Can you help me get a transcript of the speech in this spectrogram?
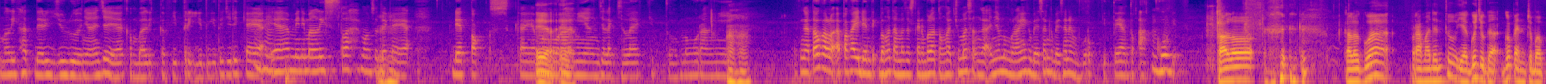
melihat dari judulnya aja ya kembali ke fitri gitu-gitu. Jadi kayak ya minimalis lah maksudnya kayak detox, kayak Iya, mengurangi yang jelek-jelek gitu, mengurangi Aha. nggak tahu kalau apakah identik banget sama sustainable atau enggak cuma seenggaknya mengurangi kebiasaan-kebiasaan yang buruk gitu ya untuk aku gitu. Kalau kalau gua Ramadan tuh ya gue juga gue pengen coba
